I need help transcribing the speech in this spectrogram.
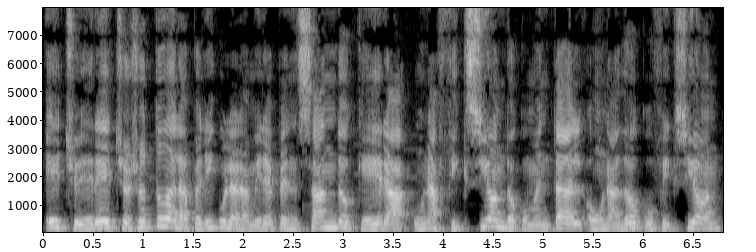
hecho y derecho. Yo toda la película la miré pensando que era una ficción documental o una docuficción.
